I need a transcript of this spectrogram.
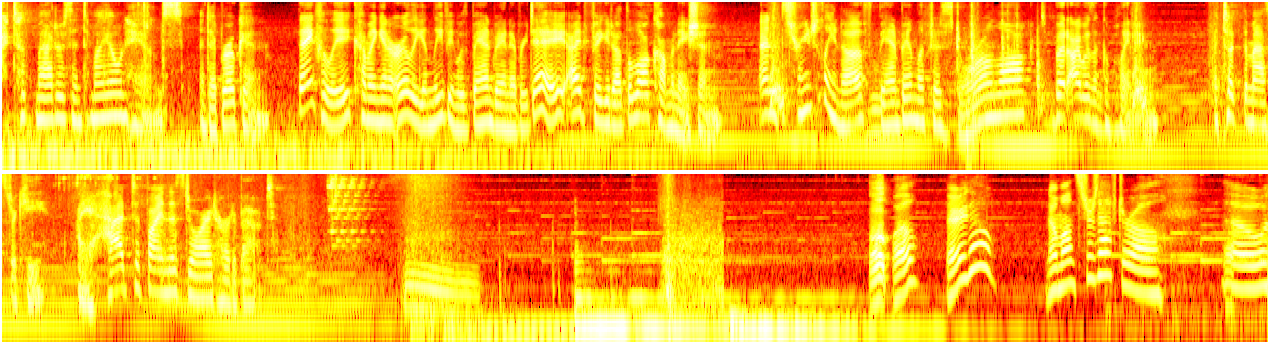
I took matters into my own hands, and I broke in. Thankfully, coming in early and leaving with Ban Ban every day, I'd figured out the lock combination. And strangely enough, Ban Ban left his door unlocked, but I wasn't complaining. I took the master key. I had to find this door I'd heard about. Hmm. Up. Well, there you go. No monsters after all. Though,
